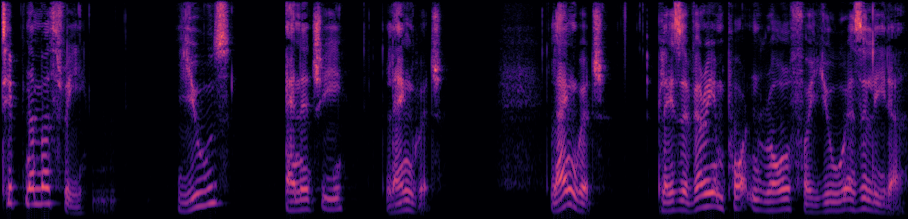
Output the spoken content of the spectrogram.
Tip number three use energy language. Language plays a very important role for you as a leader.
